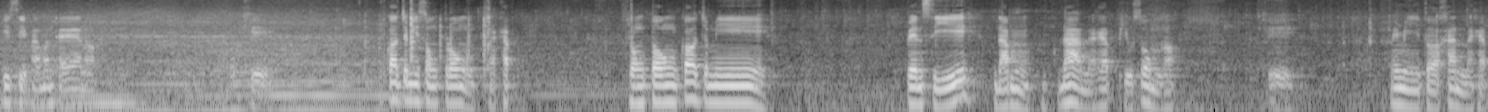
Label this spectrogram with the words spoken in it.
ที่สิบฮามันแท้เนาะโอเค ก็จะมีทรงตรงนะครับ ตรงตรงก็จะมี เป็นสีดำด้านนะครับ ผิวส้มเนาะโอเคไม่มีตัวขั้นนะครับ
